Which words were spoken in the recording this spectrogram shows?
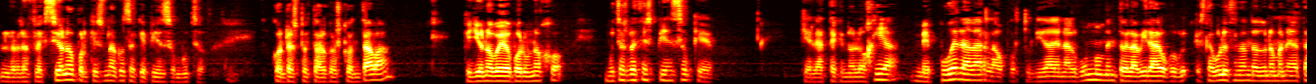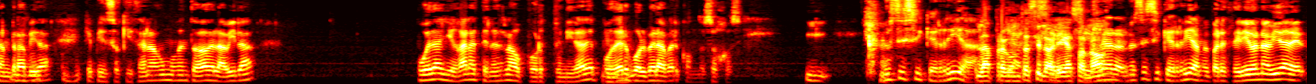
Lo reflexiono porque es una cosa que pienso mucho. Con respecto a lo que os contaba, que yo no veo por un ojo, muchas veces pienso que, que la tecnología me pueda dar la oportunidad en algún momento de la vida, está evolucionando de una manera tan rápida que pienso quizá en algún momento dado de la vida pueda llegar a tener la oportunidad de poder volver a ver con dos ojos. Y no sé si querría. La pregunta es si lo sí, harías o sí, no. Claro, no sé si querría, me parecería una vida de,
